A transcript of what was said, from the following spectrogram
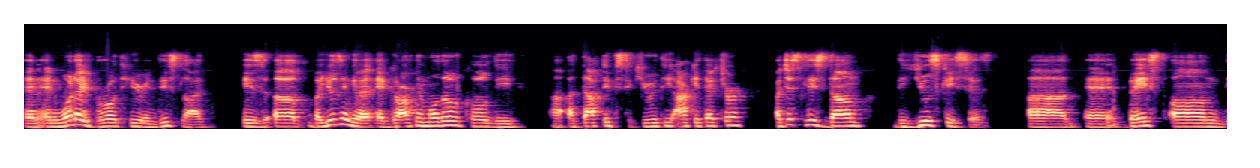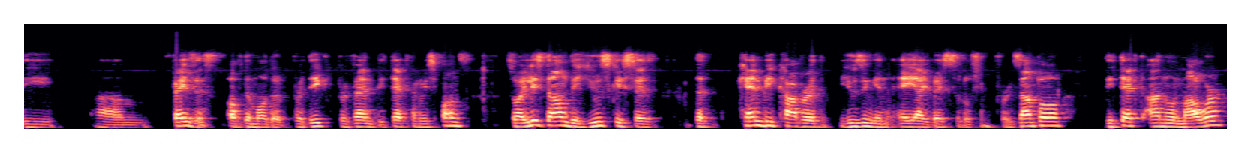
And, and what I brought here in this slide is uh, by using a, a, Gartner model called the uh, Adaptive Security Architecture, I just list down the use cases uh, uh, based on the um, phases of the model predict, prevent, detect, and response. So I list down the use cases that can be covered using an AI based solution. For example, detect unknown malware,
